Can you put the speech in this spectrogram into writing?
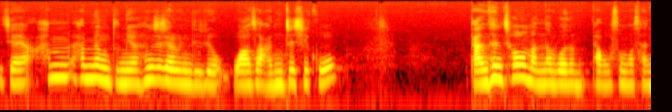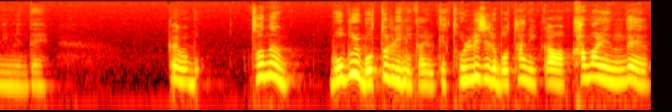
이제 한, 한 명, 두 명 형제자매들이 와서 앉으시고 난생 처음 만나보는 박옥수 목사님인데 그 뭐- 저는 목을 못 돌리니까 이렇게 돌리지를 못하니까 가만히 있는데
